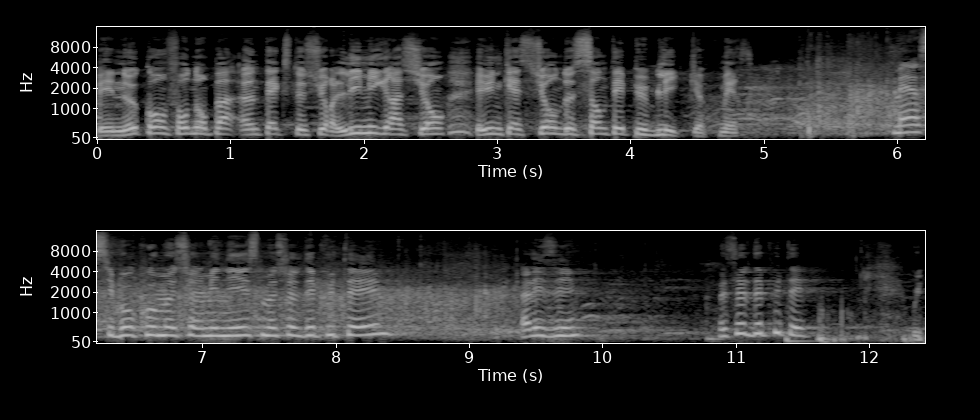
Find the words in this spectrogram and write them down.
mais ne confondons pas un texte sur l'immigration et une question de santé publique. Merci. Merci beaucoup, Monsieur le Ministre. Monsieur le député, allez-y. Monsieur le député. Oui.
